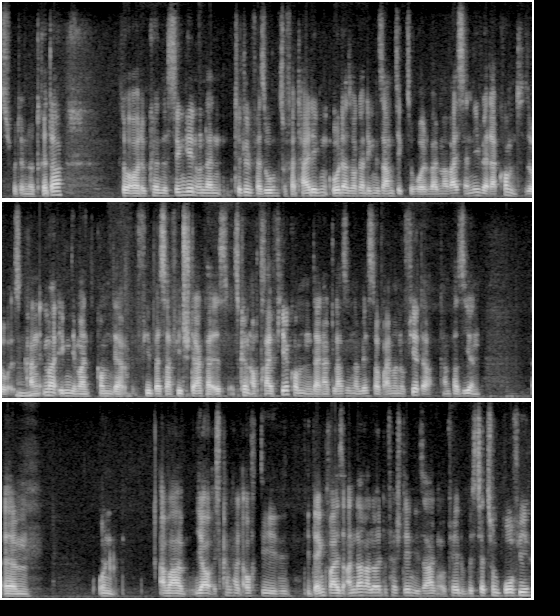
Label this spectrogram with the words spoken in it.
ich würde ja nur Dritter. So, aber du könntest hingehen und deinen Titel versuchen zu verteidigen oder sogar den Gesamtsieg zu holen, weil man weiß ja nie, wer da kommt. So, es mhm. kann immer irgendjemand kommen, der viel besser, viel stärker ist. Es können auch drei, vier kommen in deiner Klasse und dann wirst du auf einmal nur Vierter. Kann passieren. Ähm, und aber ja, ich kann halt auch die, die Denkweise anderer Leute verstehen, die sagen, okay, du bist jetzt schon Profi,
